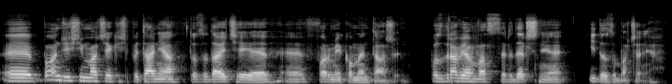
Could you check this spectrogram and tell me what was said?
Y, bądź jeśli macie jakieś pytania, to zadajcie je y, w formie komentarzy. Pozdrawiam Was serdecznie i do zobaczenia.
